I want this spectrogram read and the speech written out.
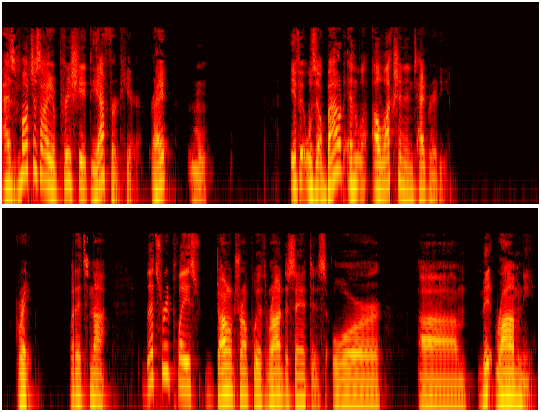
As much as I appreciate the effort here, right? Mhm. if it was about election integrity, great, but it's not. Let's replace Donald Trump with Ron DeSantis or um, Mitt Romney.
